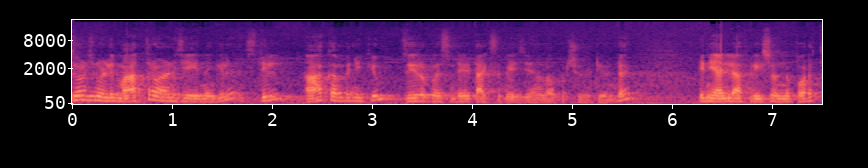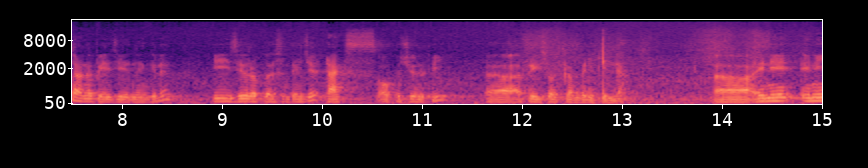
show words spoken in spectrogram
സോൺസിനുള്ളിൽ മാത്രമാണ് ചെയ്യുന്നതെങ്കിൽ സ്റ്റിൽ ആ കമ്പനിക്കും സീറോ പെർസെന്റേജ് ടാക്സ് പേ ചെയ്യാനുള്ള ഓപ്പർച്യൂണിറ്റി ഉണ്ട്. ഇനി അല്ല ഫ്രീ സോണിന് പുറത്താണ് പേ ചെയ്യുന്നതെങ്കിൽ ഈ zero percentage tax opportunity free zone കമ്പനിക്കില്ല ഇനി ഇനി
